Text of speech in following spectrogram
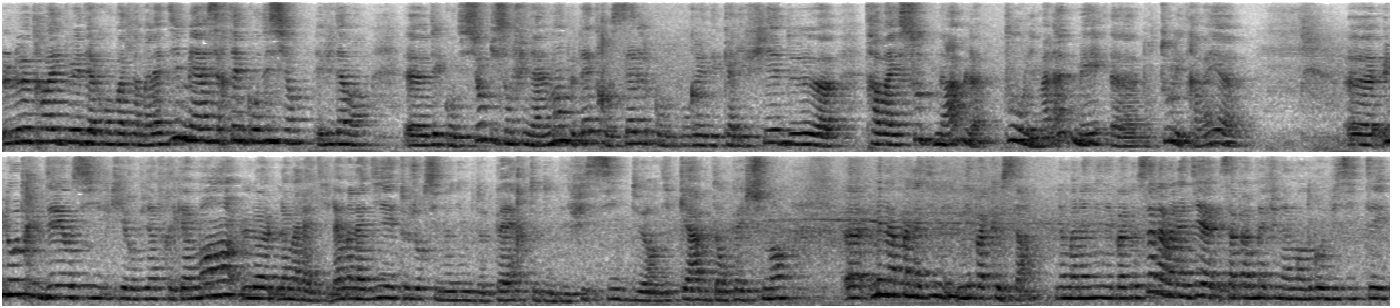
le travail peut aider à combattre la maladie, mais à certaines conditions, évidemment. Euh, des conditions qui sont finalement peut-être celles qu'on pourrait qualifier de euh, travail soutenable pour les malades, mais pour tous les travailleurs. une autre idée aussi qui revient fréquemment, la maladie. La maladie est toujours synonyme de perte, de déficit, de handicap, d'empêchement. mais la maladie n'est pas que ça. La maladie n'est pas que ça. La maladie, ça permet finalement de revisiter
